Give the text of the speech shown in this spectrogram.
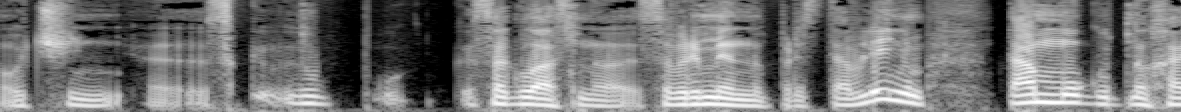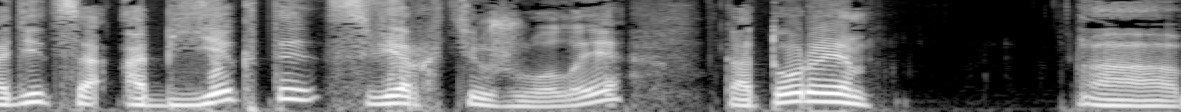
очень, э, ну, согласно современным представлениям, там могут находиться объекты сверхтяжелые, которые а,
